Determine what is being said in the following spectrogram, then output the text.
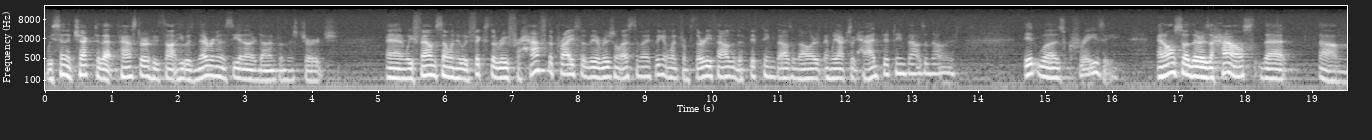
We sent a check to that pastor who thought he was never going to see another dime from this church. And we found someone who would fix the roof for half the price of the original estimate. I think it went from 30,000 to $15,000, and we actually had $15,000. It was crazy. And also, there is a house that, um,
